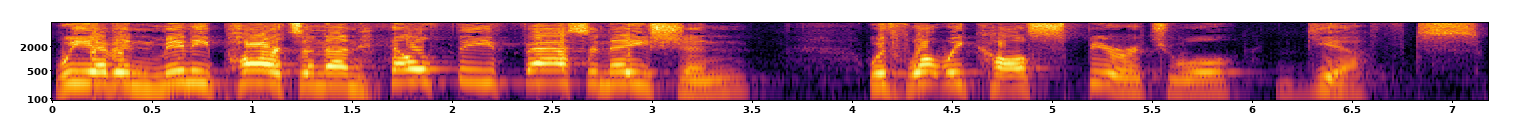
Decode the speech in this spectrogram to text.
we have in many parts an unhealthy fascination with what we call spiritual gifts.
